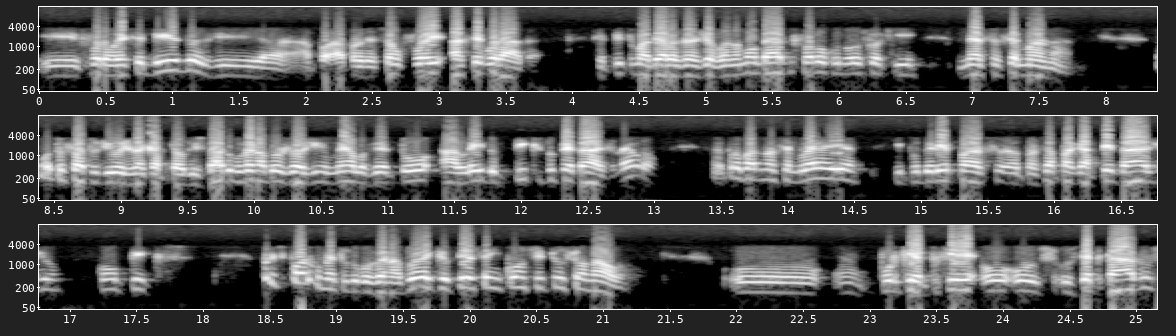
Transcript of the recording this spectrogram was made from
E foram recebidas e a, a proteção foi assegurada. Repito, uma delas é a Giovana Mondardo, que falou conosco aqui nessa semana. Outro fato de hoje na capital do estado, o governador Jorginho Melo vetou a lei do PIX do pedágio, lembram? Foi aprovado na Assembleia que poderia passar, passar a pagar pedágio com o PIX. O principal argumento do governador é que o texto é inconstitucional. O, por quê? Porque os, os deputados,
